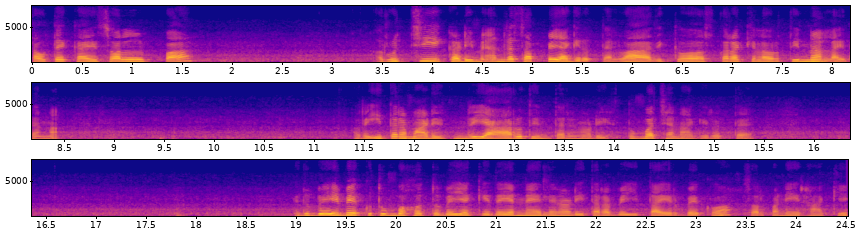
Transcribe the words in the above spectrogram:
ಸೌತೆಕಾಯಿ ಸ್ವಲ್ಪ ರುಚಿ ಕಡಿಮೆ, ಅಂದರೆ ಸಪ್ಪೆಯಾಗಿರುತ್ತೆ ಅಲ್ವಾ ಅದಕ್ಕೋಸ್ಕರ ಕೆಲವರು ತಿನ್ನಲ್ಲ ಇದನ್ನು. ಆದರೆ ಈ ಥರ ಮಾಡಿದ್ರೆ ಯಾರು ತಿಂತಾರೆ ನೋಡಿ, ತುಂಬ ಚೆನ್ನಾಗಿರುತ್ತೆ. ಇದು ಬೇಯಬೇಕು, ತುಂಬ ಹೊತ್ತು ಬೇಯೋಕ್ಕಿದೆ, ಎಣ್ಣೆಯಲ್ಲಿ ನೋಡಿ ಈ ಥರ ಬೇಯ್ತಾ ಇರಬೇಕು. ಸ್ವಲ್ಪ ನೀರು ಹಾಕಿ.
